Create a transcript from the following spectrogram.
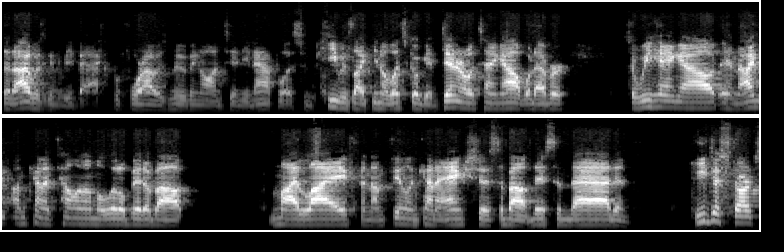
that I was going to be back before I was moving on to Indianapolis. And he was like, you know, let's go get dinner, let's hang out, whatever. So we hang out, and I'm I'm kind of telling him a little bit about my life, and I'm feeling kind of anxious about this and that, and he just starts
